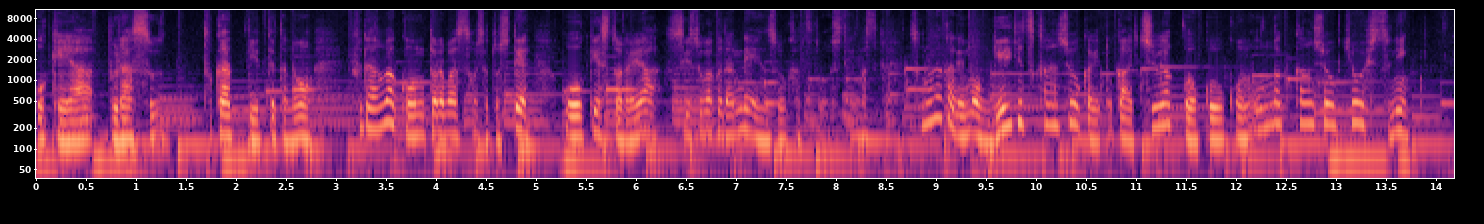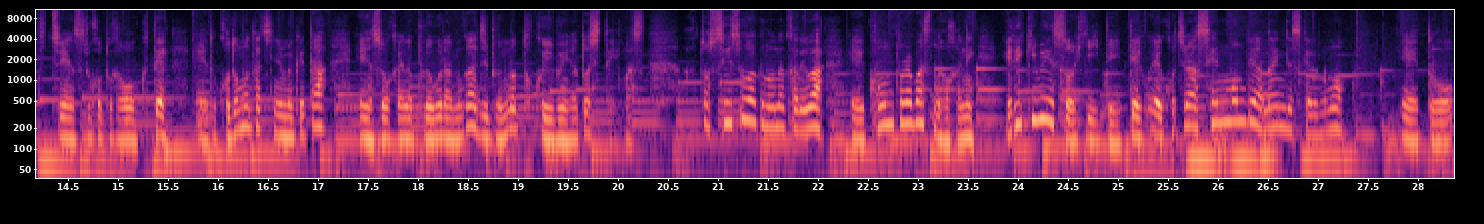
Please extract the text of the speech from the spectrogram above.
オケやブラスとかって言ってたのを普段はコントラバス奏者としてオーケストラや吹奏楽団で演奏活動をしていますその中でも芸術鑑賞会とか中学校高校の音楽鑑賞教室に出演することが多くて、えーと、子どもたちに向けた演奏会のプログラムが自分の得意分野としています。あと吹奏楽の中では、えー、コントラバスの他にエレキベースを弾いていて、えー、こちらは専門ではないんですけれどもえっ、ー、と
